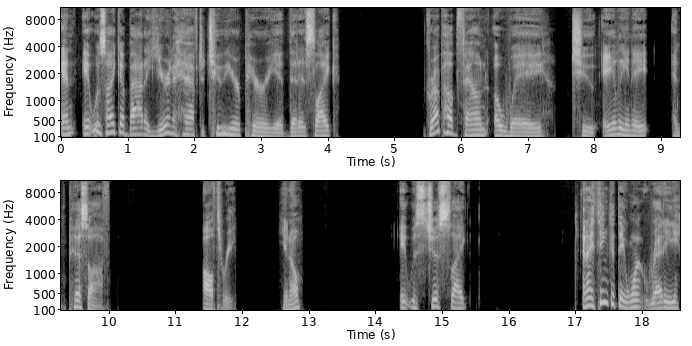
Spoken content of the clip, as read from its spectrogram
And it was like about a year and a half to two year period that it's like Grubhub found a way to alienate and piss off all three, you know? it was just like, and I think that they weren't ready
